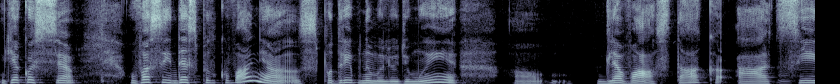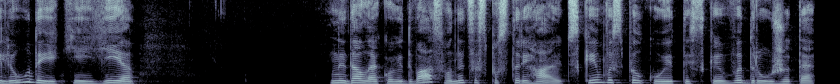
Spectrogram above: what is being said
якось е, у вас йде спілкування з потрібними людьми для вас, так? А ці люди, які є недалеко від вас, вони це спостерігають, з ким ви спілкуєтесь, з ким ви дружите,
